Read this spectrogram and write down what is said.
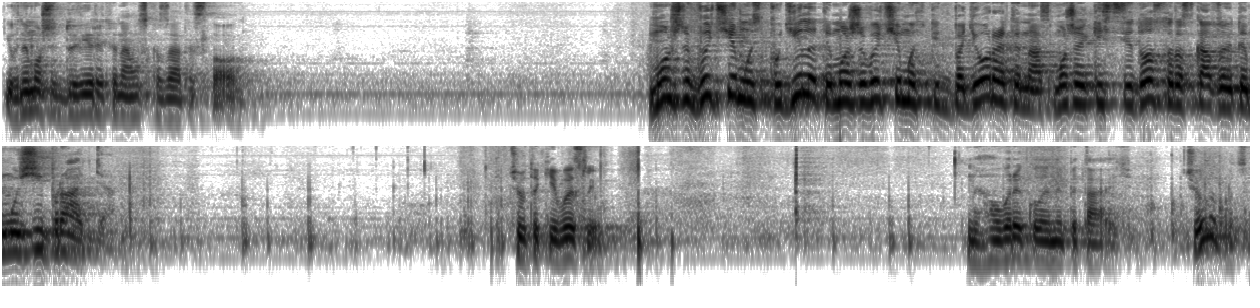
І вони можуть довірити нам сказати слово. Може, ви чимось поділите, може, ви чимось підбадьорите нас, може, якісь свідоцтво розказуєте мужі браття. Чув такий вислів. Не говори, коли не питають. Чули про це?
